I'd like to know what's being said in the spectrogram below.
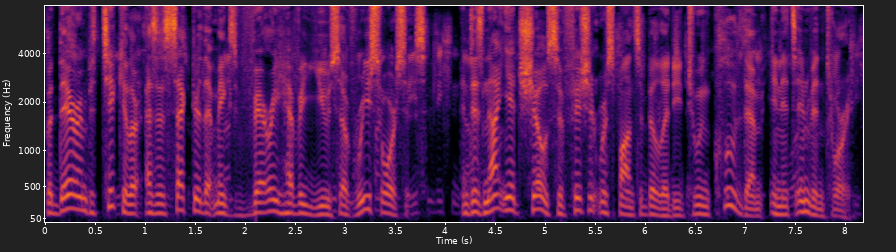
but there in particular as a sector that makes very heavy use of resources and does not yet show sufficient responsibility to include them in its inventory.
